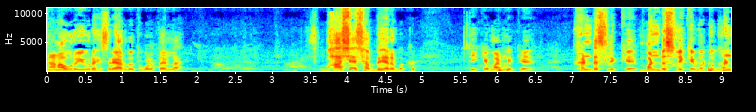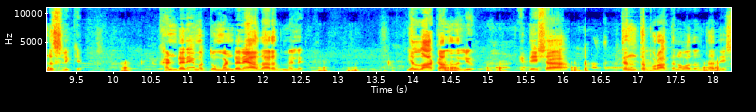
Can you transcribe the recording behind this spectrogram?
ನಾನು ಅವರು ಇವ್ರ ಹೆಸರು ಯಾರ್ದು ತಗೊಳ್ತಾ ಇಲ್ಲ. ಭಾಷೆ ಸಭೆ ಇರಬೇಕು. ಟೀಕೆ ಮಾಡಲಿಕ್ಕೆ, ಖಂಡಿಸ್ಲಿಕ್ಕೆ, ಮಂಡಿಸ್ಲಿಕ್ಕೆ ಮತ್ತು ಖಂಡಿಸ್ಲಿಕ್ಕೆ. ಖಂಡನೆ ಮತ್ತು ಮಂಡನೆ ಆಧಾರದ ಮೇಲೆ ಎಲ್ಲ ಕಾಲದಲ್ಲಿಯೂ ಈ ದೇಶ ಅತ್ಯಂತ ಪುರಾತನವಾದಂಥ ದೇಶ.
